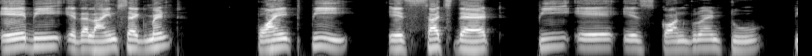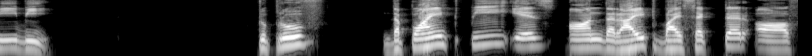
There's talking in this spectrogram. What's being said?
A B is a line segment point P is such that P A is congruent to P B To prove, the point P is on the right bisector of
